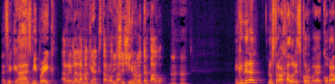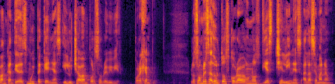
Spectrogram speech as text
Así que, ah, es mi break. Arregla la máquina que está rota. Si no, no te pago. En general, los trabajadores cobraban cantidades muy pequeñas y luchaban por sobrevivir. Por ejemplo, los hombres adultos cobraban unos 10 chelines a la semana,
